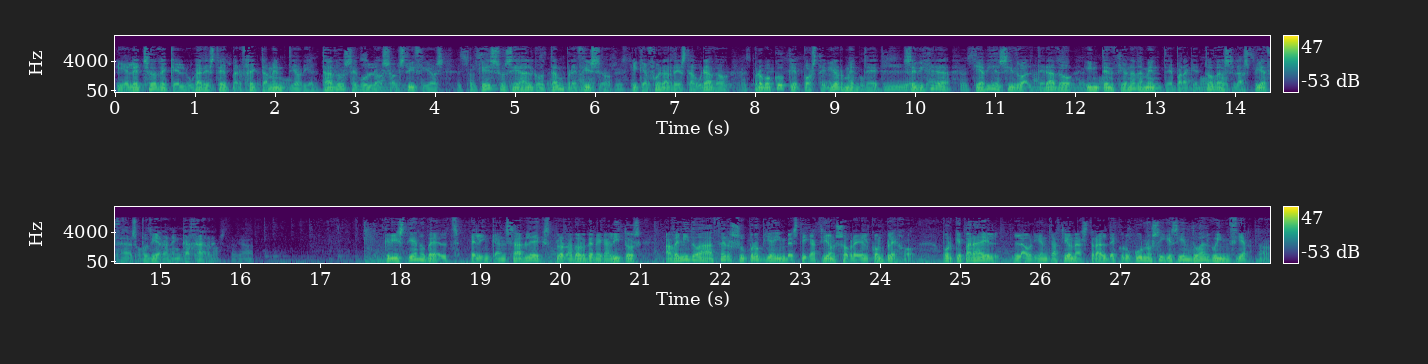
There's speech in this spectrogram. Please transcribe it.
Y el hecho de que el lugar esté perfectamente orientado según los solsticios, que eso sea algo tan preciso y que fuera restaurado, provocó que posteriormente se dijera que había sido alterado intencionadamente para que todas las piezas pudieran encajar. Cristiano Belch, el incansable explorador de megalitos, ha venido a hacer su propia investigación sobre el complejo, porque para él la orientación astral de Crucuno sigue siendo algo incierto.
